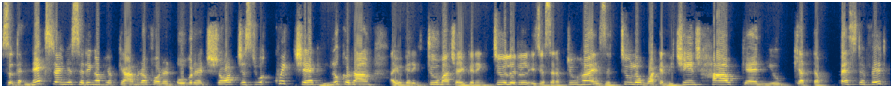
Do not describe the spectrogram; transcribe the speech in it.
So the next time you're setting up your camera for an overhead shot, just do a quick check, look around. Are you getting too much? Are you getting too little? Is your setup too high? Is it too low? What can be changed? How can you get the best of it?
